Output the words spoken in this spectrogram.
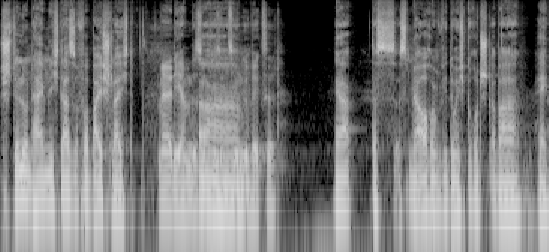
still und heimlich da so vorbeischleicht. Ja, die haben ein bisschen ähm, Position gewechselt. Ja, das ist mir auch irgendwie durchgerutscht, aber hey,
